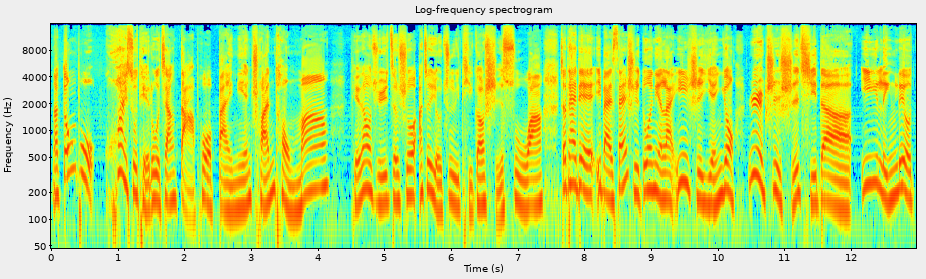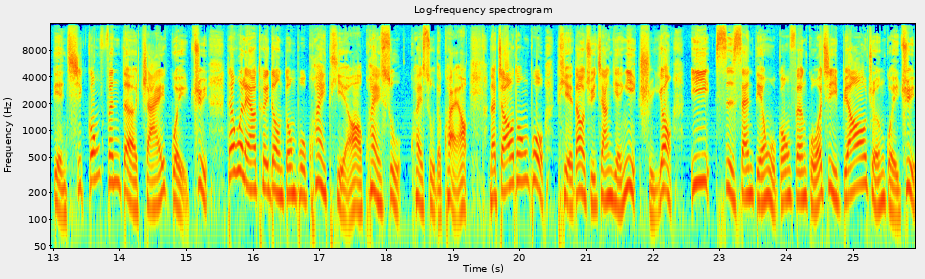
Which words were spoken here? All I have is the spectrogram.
那东部快速铁路将打破百年传统吗？铁道局则说啊，这有助于提高时速啊。这台铁一百三十多年来一直沿用日治时期的一零六点七公分的窄轨距，但为了要推动东部快铁哦，快速快速的快哦，那交通部铁道局将研议使用一四三点五公分国际标准轨距，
